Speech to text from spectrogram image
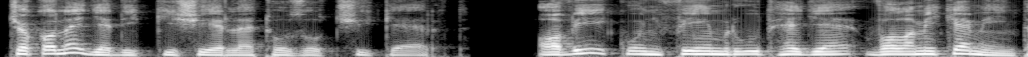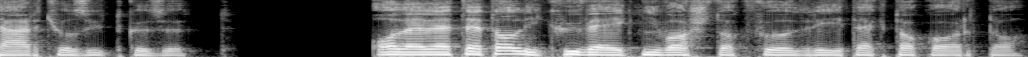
Csak a negyedik kísérlet hozott sikert. A vékony fémrúd hegye valami kemény tárgyhoz ütközött. A leletet alig hüvelyknyi vastag földrétek takarta.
